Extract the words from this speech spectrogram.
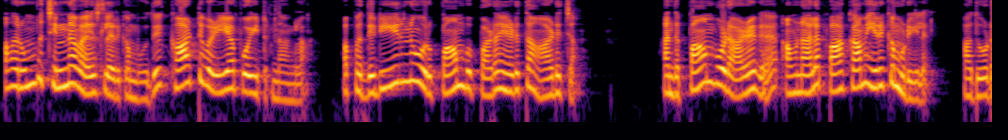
அவன் ரொம்ப சின்ன வயசில் இருக்கும்போது காட்டு வழியாக போயிட்டு இருந்தாங்களாம். அப்போ திடீர்னு ஒரு பாம்பு படம் எடுத்து ஆடிச்சான். அந்த பாம்போட அழகை அவனால் பார்க்காம இருக்க முடியல. அதோட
